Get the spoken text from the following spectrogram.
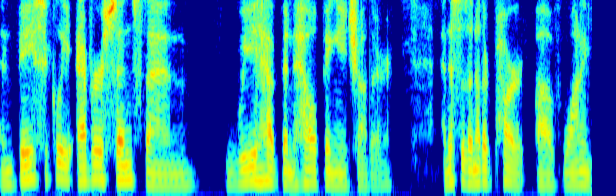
And basically, ever since then, we have been helping each other. And this is another part of wanting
